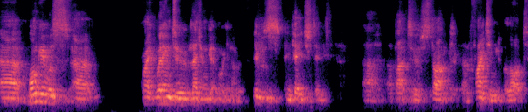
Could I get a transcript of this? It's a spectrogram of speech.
uh, was uh, quite willing to let him go, you know, he was engaged in, uh, about to start uh, fighting a lot.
